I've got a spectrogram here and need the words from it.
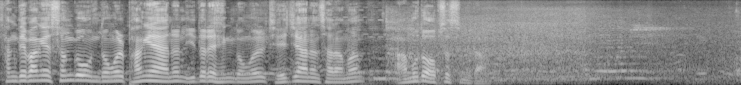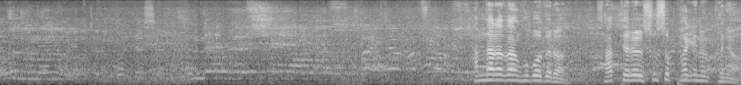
상대방의 선거 운동을 방해하는 이들의 행동을 제지하는 사람은 아무도 없었습니다. 한나라당 후보들은 사태를 수습하기는커녕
